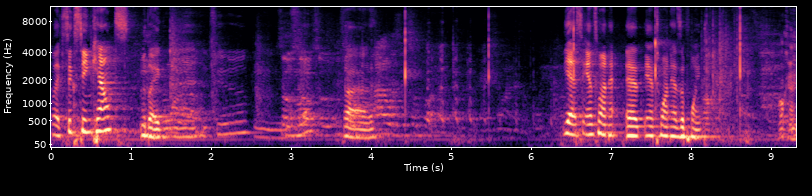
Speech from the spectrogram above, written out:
Like 16 counts? With like one, two, three, five. Yes, Antoine, uh, Antoine has a point. Okay.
